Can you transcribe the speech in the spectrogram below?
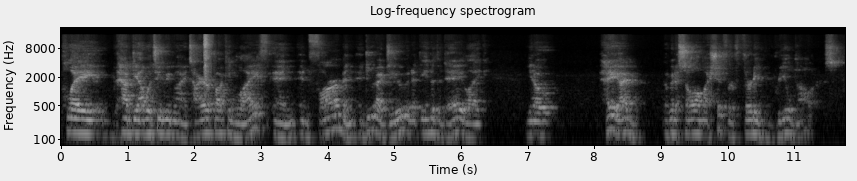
play, have Diablo 2 be my entire fucking life and, and farm and, and do what I do. And at the end of the day, like, you know, hey, I'm, I'm going to sell all my shit for 30 real dollars,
